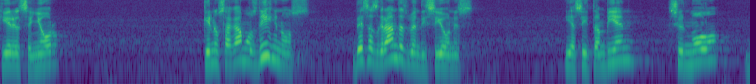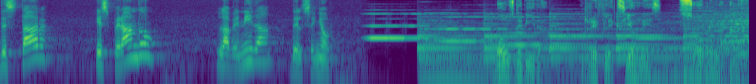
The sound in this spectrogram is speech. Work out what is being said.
Quiere el Señor que nos hagamos dignos de esas grandes bendiciones y así también es un modo de estar esperando la venida del Señor. Voz de vida, reflexiones sobre la palabra.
